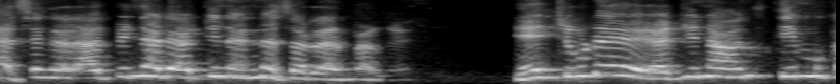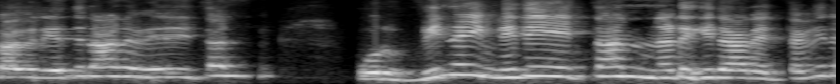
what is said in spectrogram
நசுக்கிறாரு அது பின்னாடி அர்ஜுனா என்ன சொல்றாரு பாருங்க. நேற்று கூட அர்ஜுனா வந்து திமுகவில் எதிரான விதையைத்தான் ஒரு வினை விதையைத்தான் நடுகிறாரே தவிர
